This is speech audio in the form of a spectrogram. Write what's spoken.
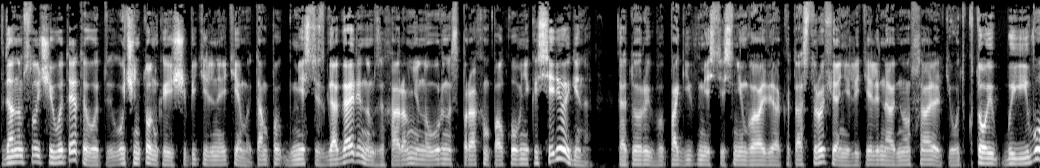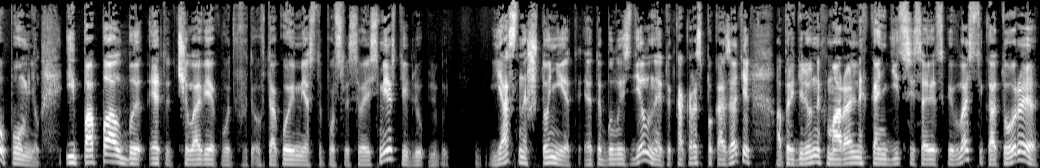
В данном случае вот это вот очень тонкая и щепетильная тема. Там вместе с Гагарином захоронена урна с прахом полковника Серегина который погиб вместе с ним в авиакатастрофе, они летели на одном самолете. Вот кто бы его помнил, и попал бы этот человек вот в, в такое место после своей смерти, Ясно, что нет. Это было сделано. Это как раз показатель определенных моральных кондиций советской власти, которая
